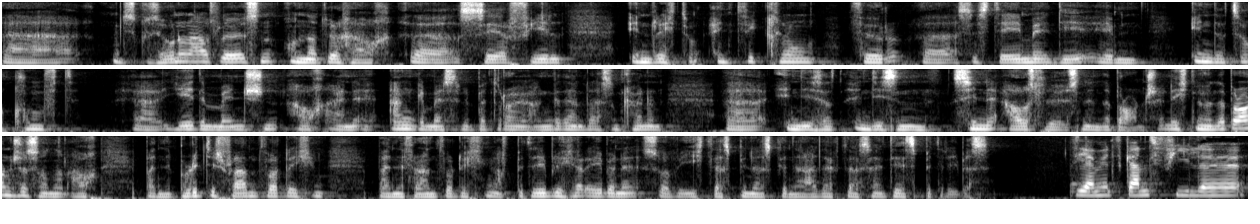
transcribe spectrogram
äh, Diskussionen auslösen und natürlich auch äh, sehr viel in Richtung Entwicklung für äh, Systeme, die eben in der Zukunft äh, jedem Menschen auch eine angemessene Betreuung angedeihen lassen können, äh, in, dieser, in diesem Sinne auslösen in der Branche. Nicht nur in der Branche, sondern auch bei den politisch Verantwortlichen, bei den Verantwortlichen auf betrieblicher Ebene, so wie ich das bin als Generaldirektor des Sanitätsbetriebes. Sie haben jetzt ganz viele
